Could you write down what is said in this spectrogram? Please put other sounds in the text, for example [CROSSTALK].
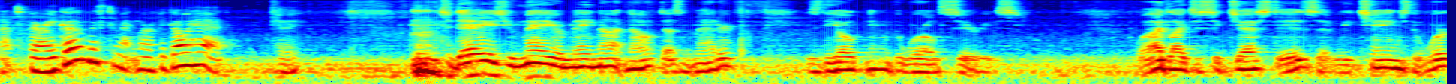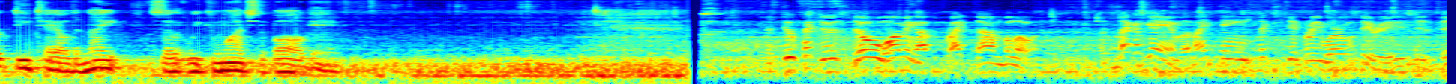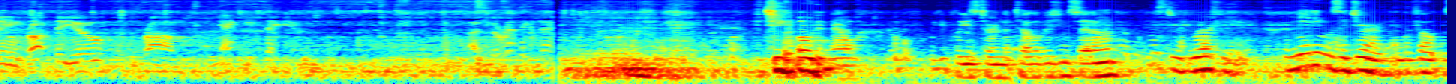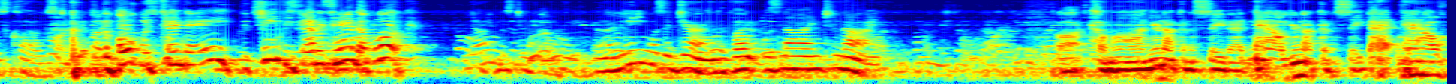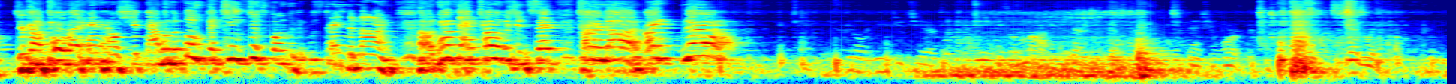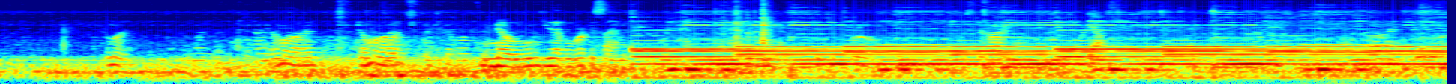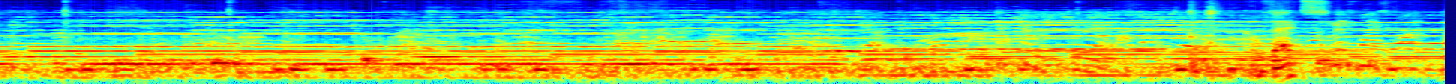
That's very good, Mr. McMurphy. Go ahead. Okay. [CLEARS THROAT] Today, as you may or may not know, doesn't matter, is the opening of the World Series. What I'd like to suggest is that we change the work detail tonight so that we can watch the ball game. The two pitchers still warming up right down below us. The second game of the 1963 World Series is being brought to you from Yankee Stadium. A terrific day. The chief voted. Now, will you please turn the television set on? Mr. McMurphy, the meeting was adjourned and the vote was closed. But the vote was 10 to 8. The chief, he's got his hand up. Look. No, Mr. McMurphy. When the meeting was adjourned, the vote was nine to nine. Oh, come on. You're not going to say that now. You're not going to say that now. You're going to pull that henhouse shit now. When the vote, the chief just voted, it was 10 to 9. I want that television set turned on right now. Look at all you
